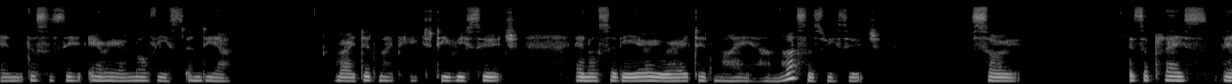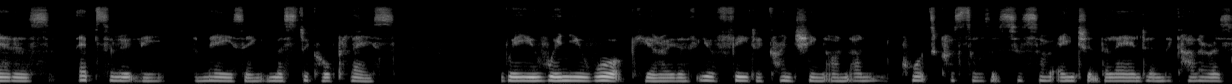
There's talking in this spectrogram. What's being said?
and this is the area in northeast India where I did my PhD research and also the area where I did my uh, master's research. So it's a place that is absolutely amazing, mystical place where you, when you walk, you know, the, your feet are crunching on, on quartz crystals. It's just so ancient, the land, and the color is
